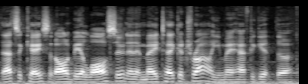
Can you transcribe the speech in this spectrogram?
that's a case that ought to be a lawsuit and it may take a trial. You may have to get the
